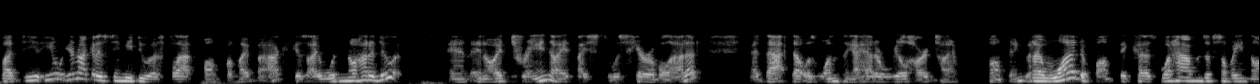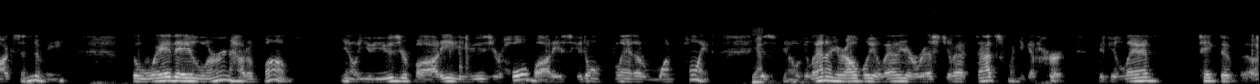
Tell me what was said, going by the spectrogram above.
But you, you, you're not going to see me do a flat bump on my back because I wouldn't know how to do it and you know I trained. I, I was terrible at it. At that, that was one thing I had a real hard time bumping. But I wanted to bump because what happens if somebody knocks into me? The way they learn how to bump, you know, you use your body, you use your whole body, so you don't land on one point. Yep. Because you know, if you land on your elbow, you land on your wrist, you land, that's when you get hurt. If you land, take the, uh,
